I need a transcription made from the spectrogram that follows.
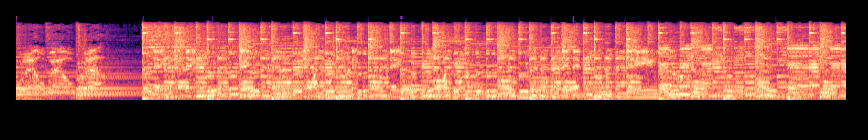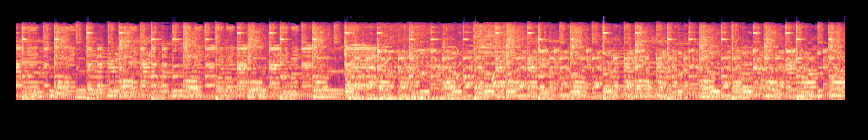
Well, well, well.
